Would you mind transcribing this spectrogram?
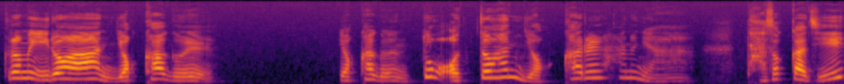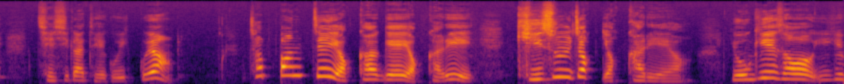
그러면 이러한 역학을 역학은 또 어떠한 역할을 하느냐? 다섯 가지 제시가 되고 있고요. 첫 번째 역학의 역할이 기술적 역할이에요. 여기에서 이게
